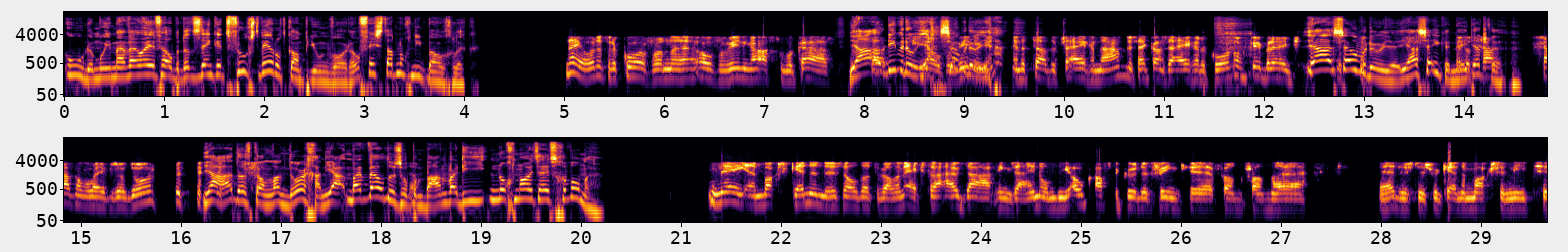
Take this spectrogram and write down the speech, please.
oeh, dan moet je mij wel even helpen. Dat is denk ik het vroegst wereldkampioen worden, of is dat nog niet mogelijk? Nee hoor, het record van uh, overwinningen achter elkaar. Ja, oh, die bedoel je. Ja, zo bedoel je. En dat staat op zijn eigen naam, dus hij kan zijn eigen record nog een keer breken. Ja, zo bedoel je. Ja, zeker. Nee, dat, dat gaat, gaat, nog wel even zo door. ja, dat kan lang doorgaan. Ja, maar wel dus op ja. een baan waar hij nog nooit heeft gewonnen. Nee, en Max kennende zal dat wel een extra uitdaging zijn om die ook af te kunnen vinken van... van uh, hè, dus, dus we kennen Max niet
